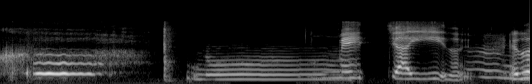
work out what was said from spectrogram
No. Nah, itu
